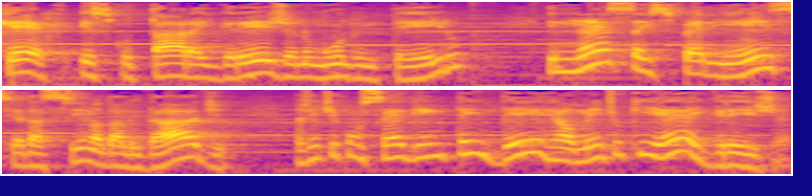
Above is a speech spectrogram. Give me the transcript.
quer escutar a igreja no mundo inteiro, e nessa experiência da sinodalidade, a gente consegue entender realmente o que é a igreja.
